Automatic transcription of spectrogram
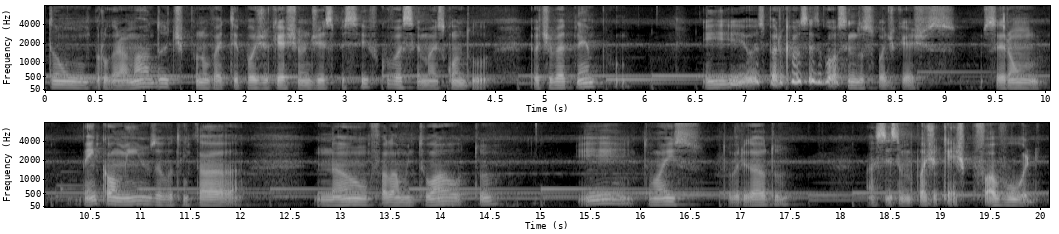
tão programada, tipo, não vai ter podcast um dia específico, vai ser mais quando eu tiver tempo. E eu espero que vocês gostem dos podcasts. Serão bem calminhos, eu vou tentar não falar muito alto. E então é isso. Muito obrigado. Assista meu podcast, por favor.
